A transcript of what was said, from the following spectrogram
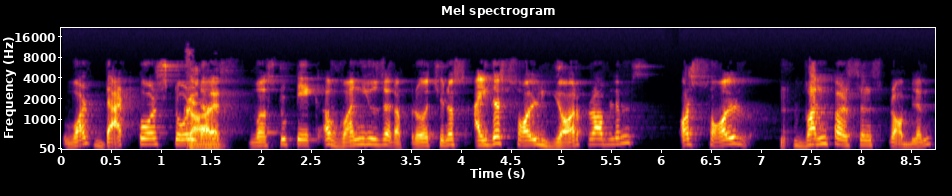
What that course told Got us was to take a one user approach you know either solve your problems or solve one person's problem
